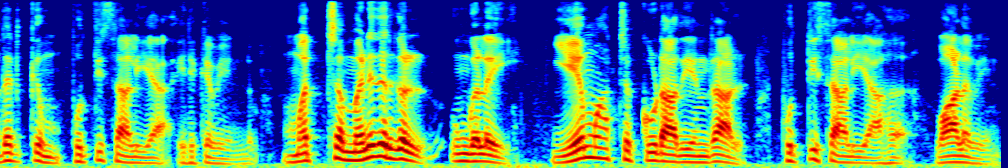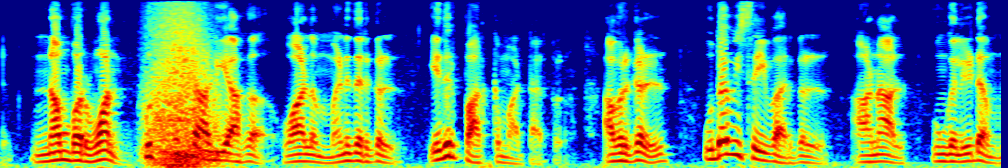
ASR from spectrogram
அதற்கும் புத்திசாலியாக இருக்க வேண்டும். மற்ற மனிதர்கள் உங்களை ஏமாற்றக்கூடாது என்றால் புத்திசாலியாக வாழ வேண்டும். நம்பர் ஒன் புத்திசாலியாக வாழும் மனிதர்கள் எதிர்பார்க்க மாட்டார்கள். அவர்கள் உதவி செய்வார்கள் ஆனால் உங்களிடம்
